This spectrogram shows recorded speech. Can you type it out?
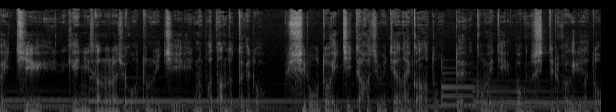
が1位芸人さんのラジオがほとんど1位のパターンだったけど素人が1位って初めてやないかなと思ってコメディ僕の知ってる限りだと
